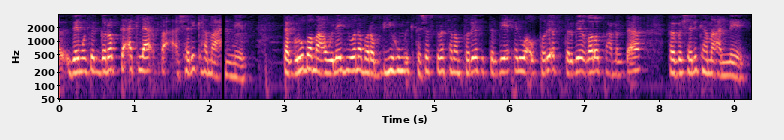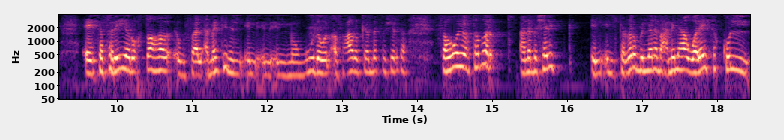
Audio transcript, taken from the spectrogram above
زي ما قلت جربت أكلة فأشاركها مع الناس. تجربة مع ولادي وأنا بربيهم اكتشفت مثلا طريقة في التربية حلوة أو طريقة في التربية غلط عملتها فبشاركها مع الناس. آه، سفرية رحتها في الأماكن ال- ال- ال- الموجودة والأسعار والكلام ده فبشاركها. فهو يعتبر أنا بشارك ال- التجارب اللي أنا بعملها وليس كل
